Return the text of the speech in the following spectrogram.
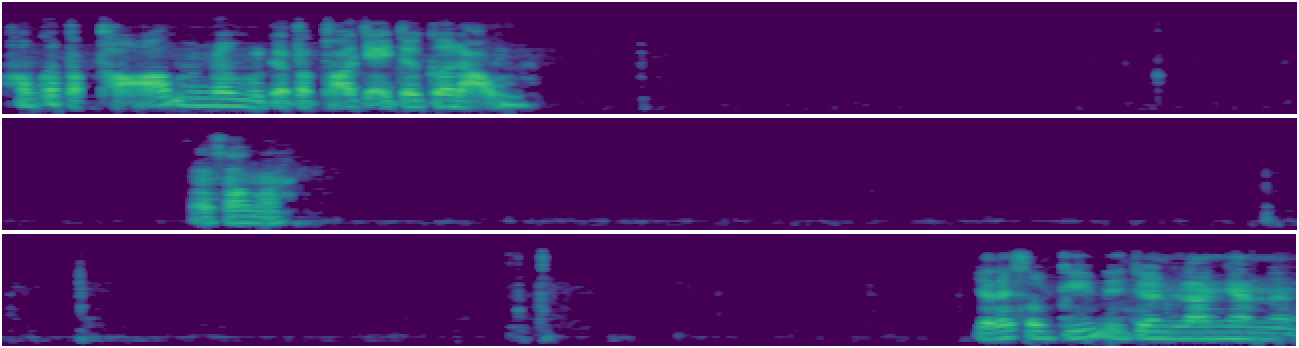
không có tập thỏ nên mình cần tập thỏ chạy cho cơ động. Là xong rồi giờ đấy xong kiếm đi trên lan nhanh nè.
